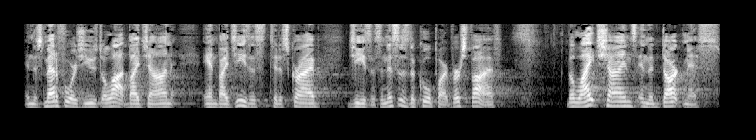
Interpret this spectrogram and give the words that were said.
And this metaphor is used a lot by John and by Jesus to describe Jesus. And this is the cool part. Verse 5 The light shines in the darkness,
